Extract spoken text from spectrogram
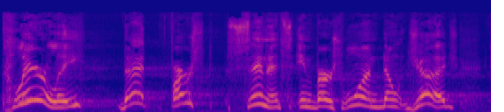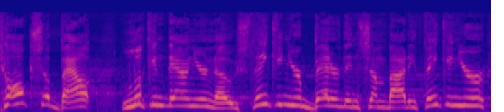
Clearly, that first sentence in verse 1, don't judge, talks about looking down your nose, thinking you're better than somebody, thinking you're,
